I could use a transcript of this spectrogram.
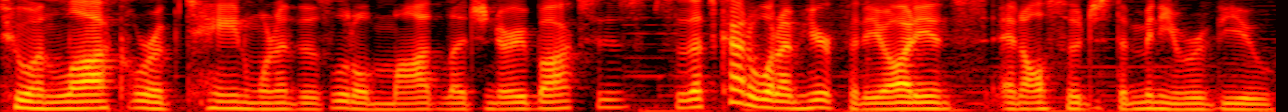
to unlock or obtain one of those little mod legendary boxes. So that's kind of what I'm here for the audience and also just a mini review.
